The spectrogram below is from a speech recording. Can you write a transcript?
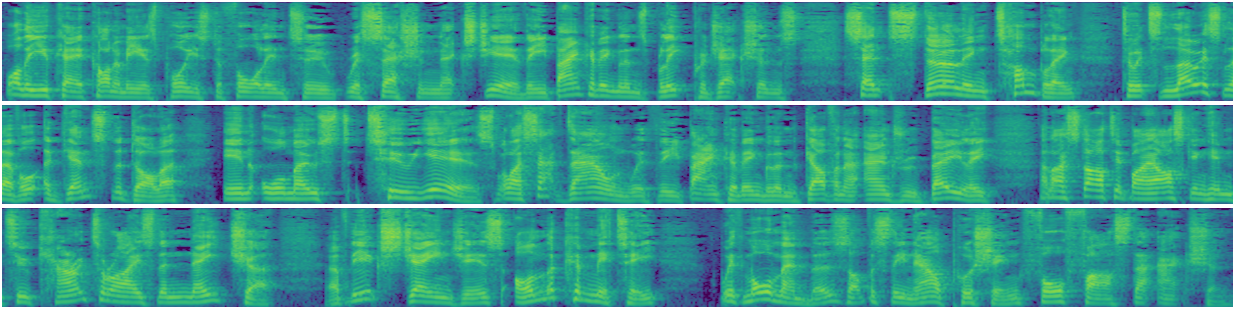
while the UK economy is poised to fall into recession next year. The Bank of England's bleak projections sent sterling tumbling to its lowest level against the dollar in almost two years. Well, I sat down with the Bank of England Governor Andrew Bailey and I started by asking him to characterize the nature of the exchanges on the committee, with more members obviously now pushing for faster action.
